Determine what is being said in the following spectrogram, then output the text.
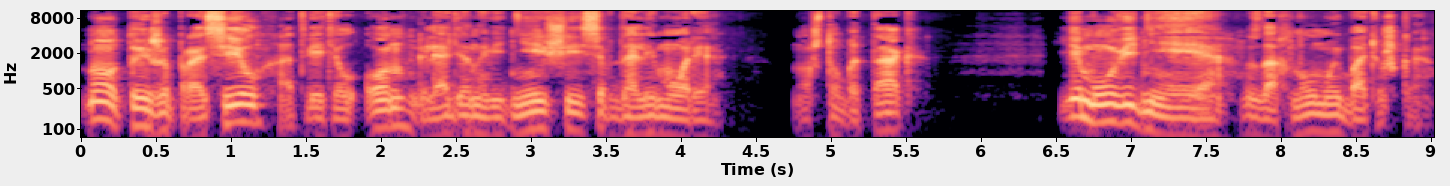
"Ну, ты же просил", ответил он, глядя на виднеющееся вдали море. "Но чтобы так, ему виднее", вздохнул мой батюшка.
